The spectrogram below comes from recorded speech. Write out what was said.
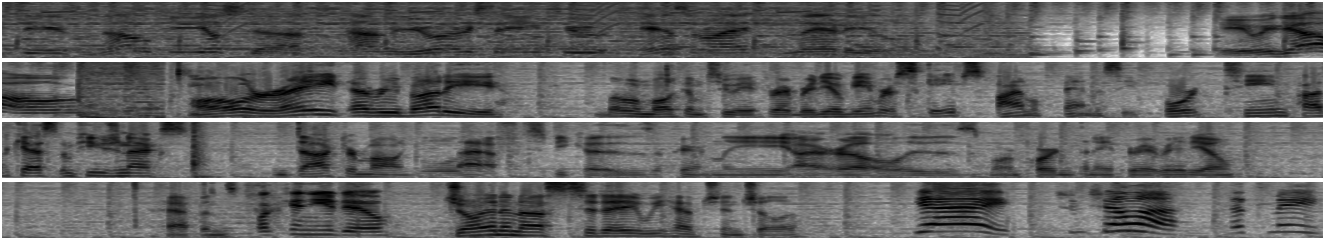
This is Naoki Yoshida, and you are listening to Aetheryte Radio. Here we go! All right, everybody. Hello and welcome to Aetheryte Radio Gamer Escape's Final Fantasy XIV podcast on Fusion X. And Dr. Mog left because apparently IRL is more important than Aetheryte Radio. It happens. What can you do? Joining us today, we have Chinchilla. Yay! Chinchilla! That's me.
